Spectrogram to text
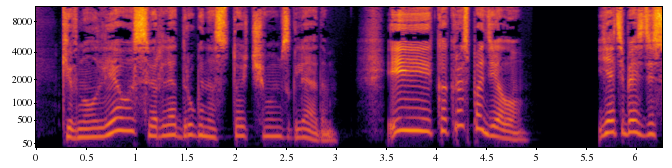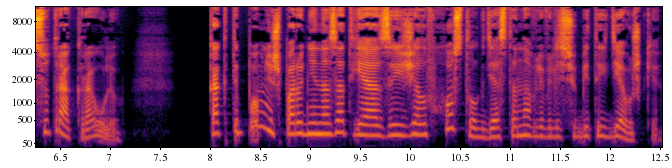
— кивнул Лео, сверля друга настойчивым взглядом. «И как раз по делу. Я тебя здесь с утра караулю. Как ты помнишь, пару дней назад я заезжал в хостел, где останавливались убитые девушки.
